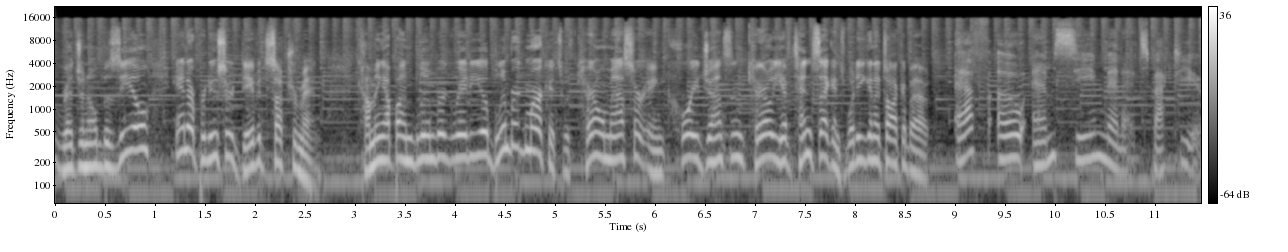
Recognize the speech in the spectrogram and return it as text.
Reginald Bazile, and our producer, David Sucherman. Coming up on Bloomberg Radio, Bloomberg Markets with Carol Massar and Corey Johnson. Carol, you have 10 seconds. What are you going to talk about? FOMC Minutes. Back to you.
